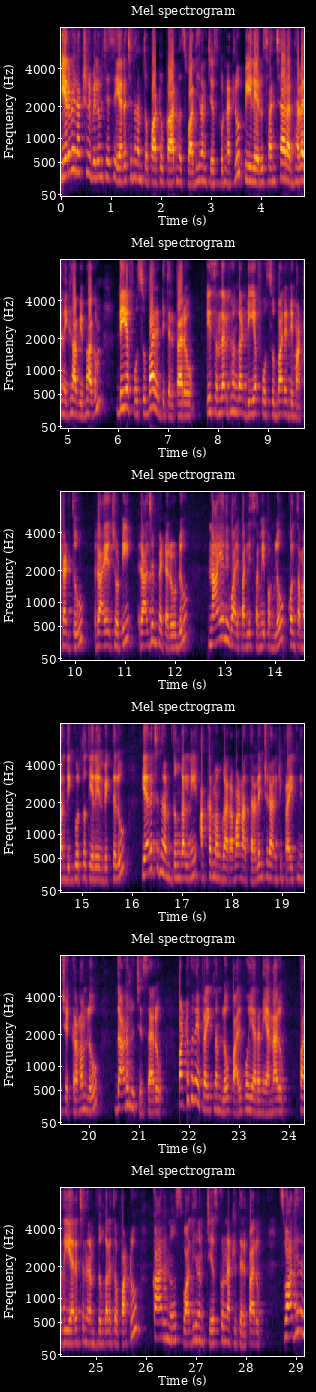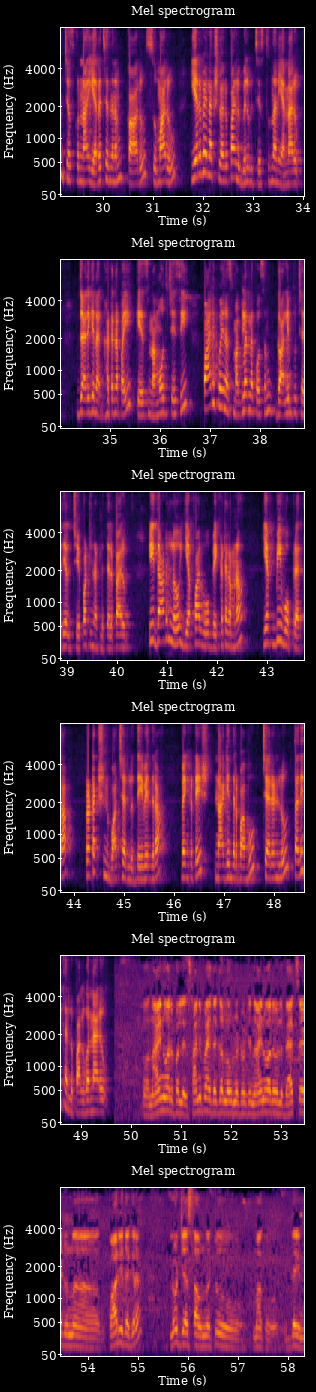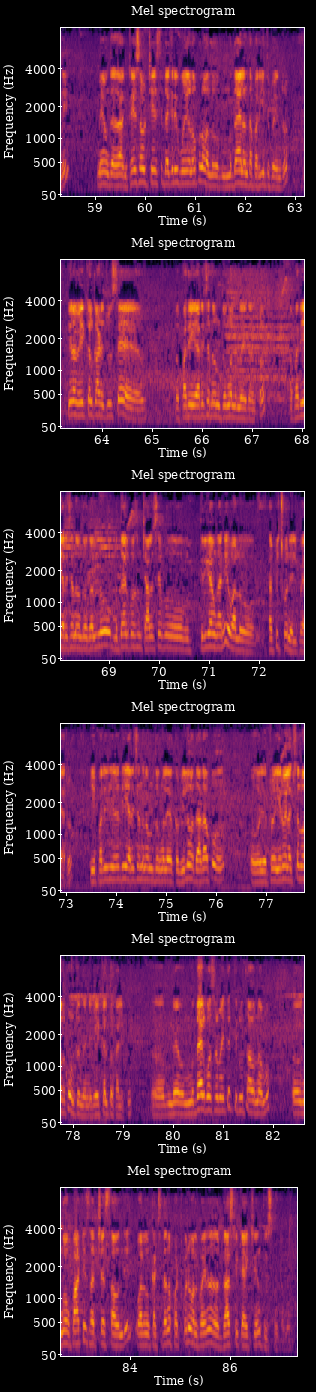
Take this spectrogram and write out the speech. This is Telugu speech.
ఇరవై లక్షలు విలువ చేసే ఎర్రచందనంతో పాటు కారును స్వాధీనం చేసుకున్నట్లు పీలేరు సంచార దళ నిఘా విభాగం డిఎఫ్ఓ సుబ్బారెడ్డి తెలిపారు. ఈ సందర్భంగా డిఎఫ్ఓ సుబ్బారెడ్డి మాట్లాడుతూ రాయచోటి రాజంపేట రోడ్డు నాయనివారిపల్లి సమీపంలో కొంతమంది గుర్తు తెలియని వ్యక్తులు ఎర్రచందనం దుంగల్ని అక్రమంగా రవాణా తరలించడానికి ప్రయత్నించే క్రమంలో దాడులు చేశారు. పట్టుకునే ప్రయత్నంలో పారిపోయారని అన్నారు. పది ఎర్రచందనం దుంగలతో పాటు కారును స్వాధీనం చేసుకున్నట్లు తెలిపారు. స్వాధీనం చేసుకున్న ఎర్రచందనం కారు సుమారు ఇరవై లక్షల రూపాయలు విలువ చేస్తుందని అన్నారు. జరిగిన ఘటనపై కేసు నమోదు చేసి పారిపోయిన స్మగ్లర్ల కోసం గాలింపు చర్యలు చేపట్టినట్లు తెలిపారు. ఈ దాడుల్లో FRO Venkataramana FBO Pratap protection వాచర్లు Devendra Venkatesh Nagendrababu చరణ్లు తదితరులు పాల్గొన్నారు. నాయనవారిపల్లి సానిపాయ దగ్గరలో ఉన్నటువంటి నాయనవారిపల్లి బ్యాక్ సైడ్ ఉన్న క్వారీ దగ్గర లోడ్ చేస్తా ఉన్నట్టు మాకు ఇద్దయింది మేము దాన్ని ట్రేస్ అవుట్ చేసి దగ్గరికి పోయే లోపల వాళ్ళు ముద్దాయిలంతా పరిగెత్తిపోయినారు. తీరా వెహికల్ కాడ చూస్తే పది ఎర్రచందనం దొంగలు ఉన్నాయి దాంట్లో. ఆ పది ఎర్రచందనం దొంగలను ముద్దాయిల కోసం చాలాసేపు తిరిగాం కానీ వాళ్ళు తప్పించుకొని వెళ్ళిపోయారు. ఈ పది ఎర్రచందనం దొంగల యొక్క విలువ దాదాపు ఇరవై లక్షల వరకు ఉంటుందండి వెహికల్తో కలిపి. మేము ముద్దాయిల కోసం అయితే తిరుగుతూ ఉన్నాము. ఇంకొక పార్టీ సెర్చ్ చేస్తా ఉంది. వాళ్ళని ఖచ్చితంగా పట్టుకొని వాళ్ళపైన డ్రాస్టిక్ యాక్షన్ తీసుకుంటాం మేము.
